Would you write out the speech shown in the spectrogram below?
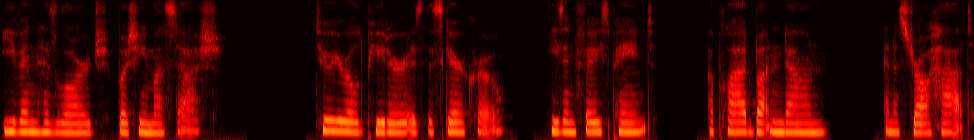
even his large, bushy mustache. Two year old Peter is the Scarecrow. He's in face paint, a plaid button down, and a straw hat.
